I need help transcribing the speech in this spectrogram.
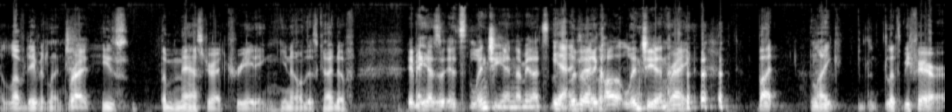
I love David Lynch. Right. He's the master at creating. You know, this kind of I mean, he has it's Lynchian. I mean, that's Yeah, literally they call it Lynchian. right. but like, let's be fair.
